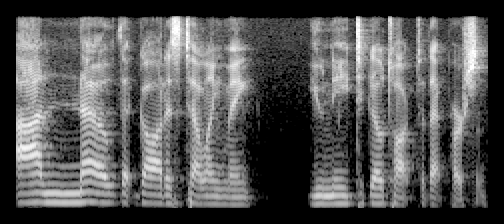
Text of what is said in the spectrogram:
I know that God is telling me, you need to go talk to that person.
